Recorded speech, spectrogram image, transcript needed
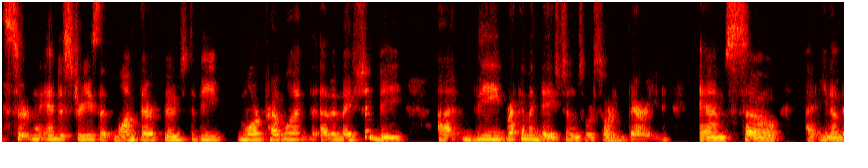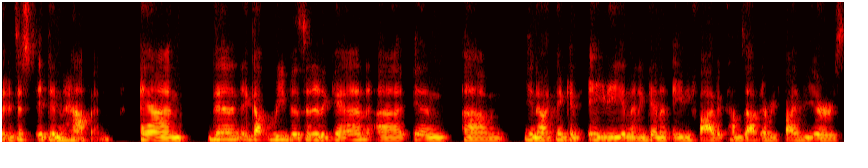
certain industries that want their foods to be more prevalent than they should be, uh, the recommendations were sort of varied. And so, uh, you know, it just, it didn't happen. And then it got revisited again uh, in, um, you know, I think in 80 and then again in 85, it comes out every five years.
